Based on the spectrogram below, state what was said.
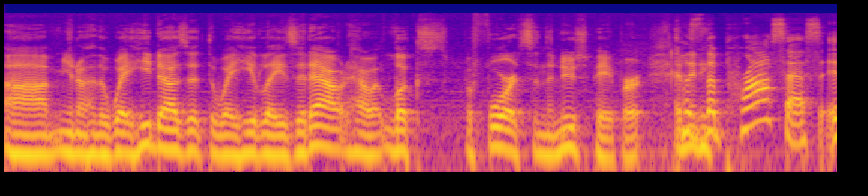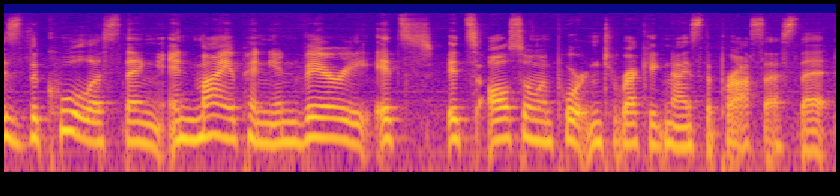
Um, you know the way he does it, the way he lays it out, how it looks before it's in the newspaper, because the he, process is the coolest thing in my opinion very it's it's also important to recognize the process that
